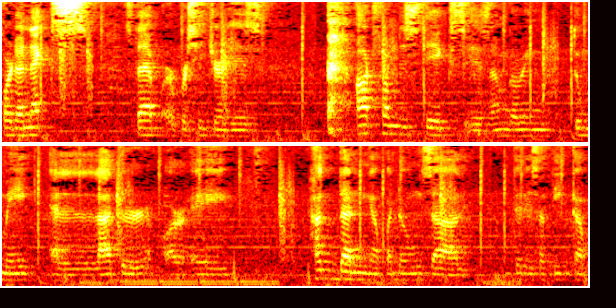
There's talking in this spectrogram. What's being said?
For the next step or procedure is out from the sticks is I'm going to make a ladder or a hagdan nga padong sa diri sa teacup.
